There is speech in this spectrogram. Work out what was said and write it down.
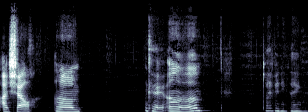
I shall. Um. Okay. Um. Do I have anything?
